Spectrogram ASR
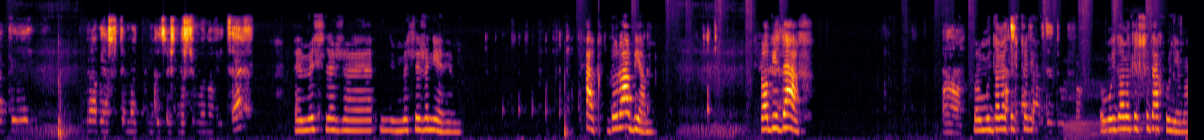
A ty robisz w tym odcinku coś na Szymonowicach? E, Myślę, że myślę, że nie wiem. Tak, dorabiam. Robię dach, A, bo mój domek macie jeszcze naprawdę dużo. bo mój domek jeszcze dachu nie ma.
